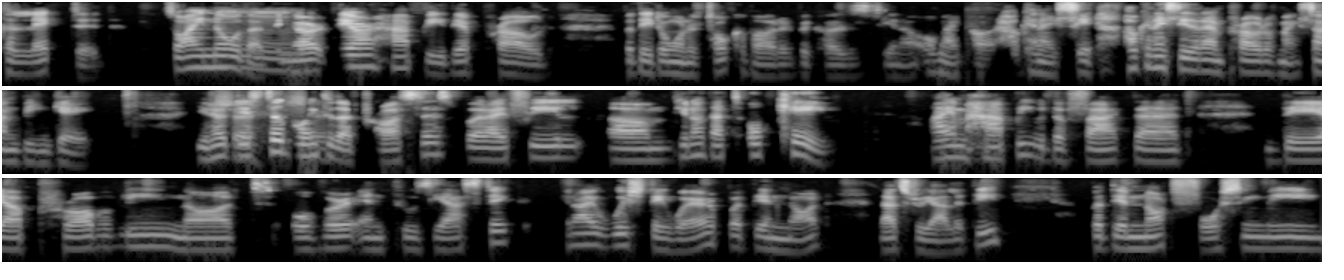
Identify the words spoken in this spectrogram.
collected. So I know that they Mm, are they are happy. They're proud. But they don't want to talk about it because, you know, oh my God, how can I say how can I say that I'm proud of my son being gay? You know, they're still going sure, through that process, but I feel, um, you know, that's okay I am happy with the fact that they are probably not over enthusiastic. You know, I wish they were, but they're not. That's reality. But they're not forcing me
